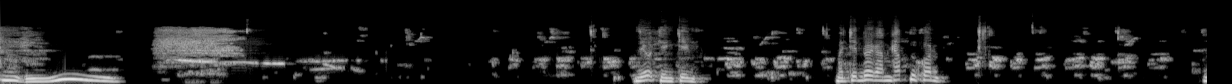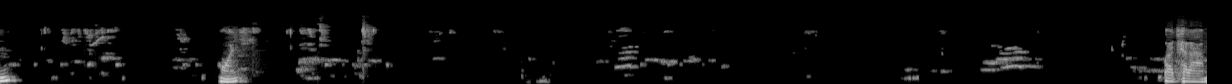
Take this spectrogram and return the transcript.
อือหือ เยอะจริง ๆ มากินด้วยกันครับทุกคนหอยปลาฉลาม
